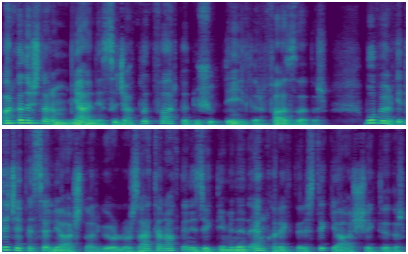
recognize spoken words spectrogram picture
Arkadaşlarım yani sıcaklık farkı düşük değildir, fazladır. Bu bölgede cephesel yağışlar görülür. Zaten Akdeniz ikliminin en karakteristik yağış şeklidir.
